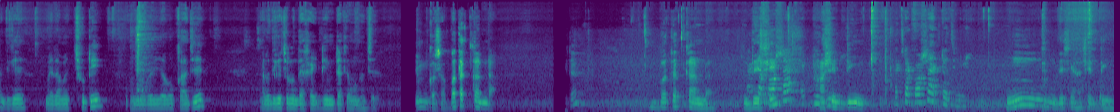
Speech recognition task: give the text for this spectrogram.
এদিকে ম্যাডামের ছুটি আমরা বেরিয়ে যাব কাজে। আর ওদিকে চলুন দেখাই ডিমটা কেমন আছে ডিম কষা বাতাক কান্ডা এটা? বাতাক কান্ডা দেশি হাঁসের ডিম। একটা কষা একটা ঝোল। হুম দেশি হাঁসের ডিম।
